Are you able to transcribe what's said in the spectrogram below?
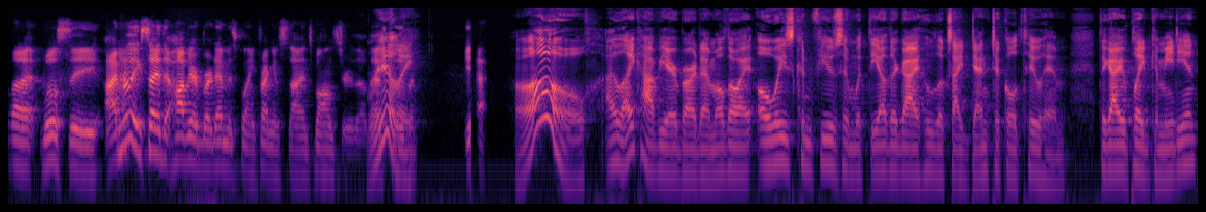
but we'll see. I'm really excited that Javier Bardem is playing Frankenstein's monster, though. That's Really? Yeah. Oh, I like Javier Bardem, although I always confuse him with the other guy who looks identical to him. The guy who played comedian.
